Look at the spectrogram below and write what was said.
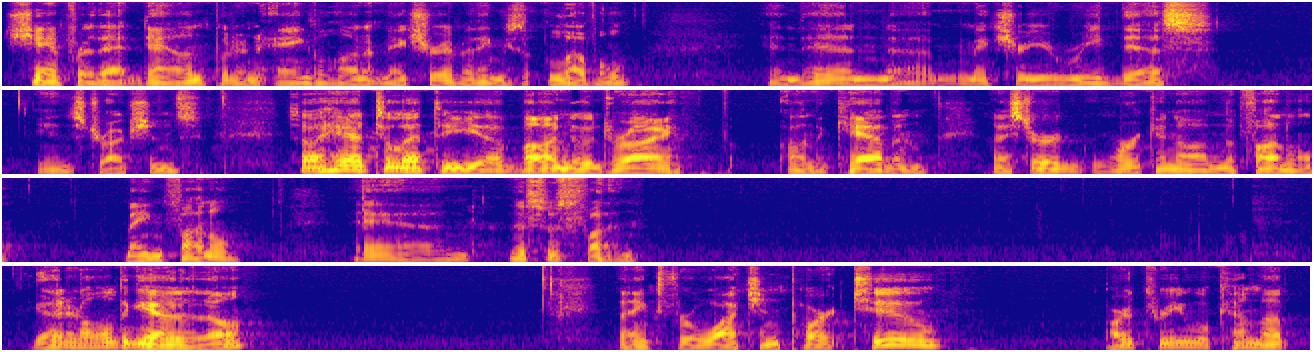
chamfer that down, put an angle on it, make sure everything's level, and then uh, make sure you read this instructions. So I had to let the uh, Bondo dry on the cabin. I started working on the funnel, main funnel, and this was fun. Got it all together though. Thanks for watching part two. Part three will come up.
